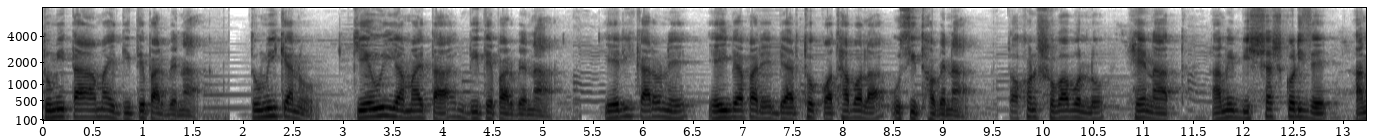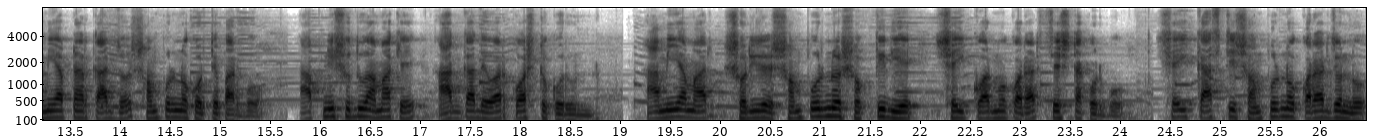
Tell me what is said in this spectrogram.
তুমি তা আমায় দিতে পারবে না। তুমি কেন কেউই আমায় তা দিতে পারবে না। এরই কারণে এই ব্যাপারে ব্যর্থ কথা বলা উচিত হবে না। তখন শোভা বলল, হে নাথ, আমি বিশ্বাস করি যে আমি আপনার কার্য সম্পূর্ণ করতে পারব। আপনি শুধু আমাকে আজ্ঞা দেওয়ার কষ্ট করুন। আমি আমার শরীরের সম্পূর্ণ শক্তি দিয়ে সেই কর্ম করার চেষ্টা করব। সেই কাজটি সম্পূর্ণ করার জন্য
